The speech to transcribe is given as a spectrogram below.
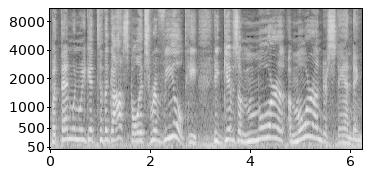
But then when we get to the gospel, it's revealed. He he gives a more a more understanding.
